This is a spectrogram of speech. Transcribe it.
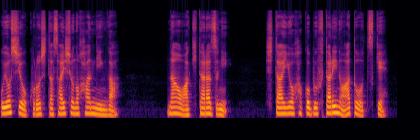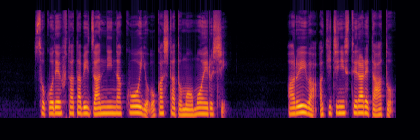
およしを殺した最初の犯人が、なお飽き足らずに、死体を運ぶ二人の後をつけ、そこで再び残忍な行為を犯したとも思えるし、あるいは空き地に捨てられた後、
